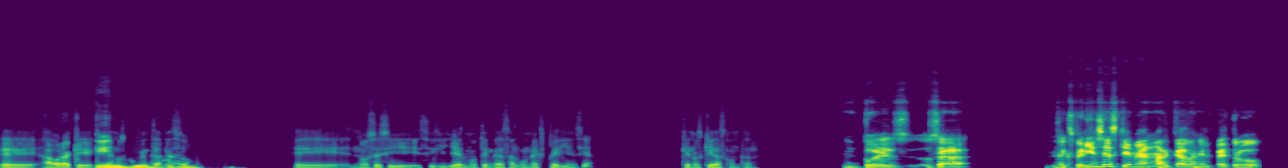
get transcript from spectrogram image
Eh, ahora que, ya nos sí, comentan ajá. eso, eh, no sé si, si Guillermo tengas alguna experiencia que nos quieras contar. Pues, o sea, experiencias que me han marcado en el Petro,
